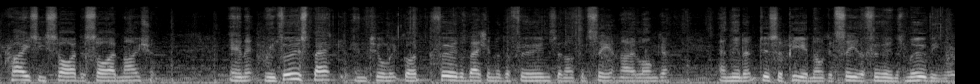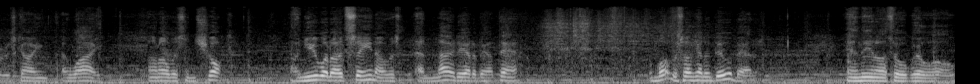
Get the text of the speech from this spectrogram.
crazy side-to-side motion. And it reversed back until it got further back into the ferns and I could see it no longer. And then it disappeared and I could see the ferns moving where it was going away. And I was in shock. I knew what I'd seen. I was had no doubt about that. And what was I going to do about it? And then I thought, well, I'll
